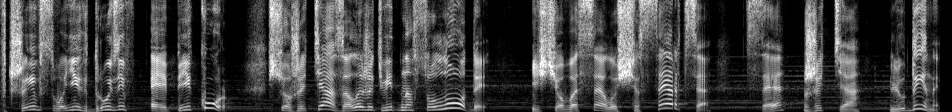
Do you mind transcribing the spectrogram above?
вчив своїх друзів Епікур, що життя залежить від насолоди, і що веселоще серця це життя людини.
